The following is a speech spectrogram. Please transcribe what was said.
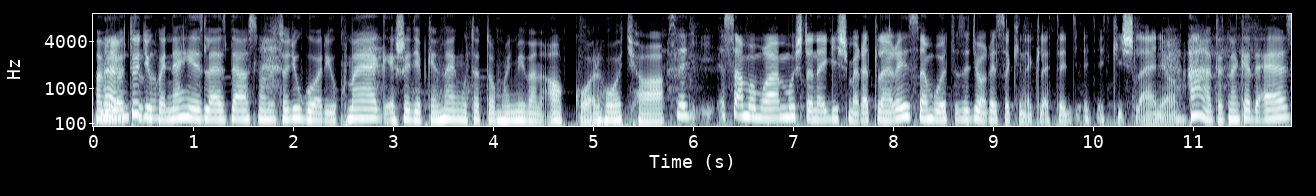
amiről nem tudjuk, tudom. hogy nehéz lesz, de azt mondod, hogy ugorjuk meg, és egyébként megmutatom, hogy mi van akkor, hogyha... Ez egy számomra mostanáig ismeretlen részem volt, ez egy olyan rész, akinek lett egy, egy, egy kislánya. Á, tehát neked ez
